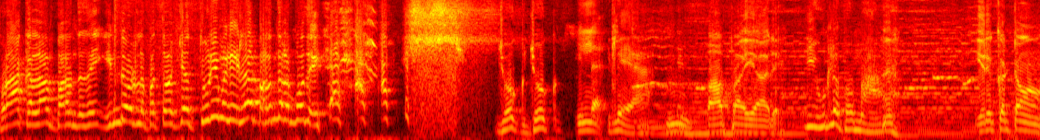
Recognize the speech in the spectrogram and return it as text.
புறாக்கெல்லாம் பறந்தது. இன்டோர்ல பத்த வச்ச துணிமணி எல்லாம் பறந்துற போது. ஜோக் ஜோக் இல்ல. இல்லையா. பாப்பா யாரு? நீ உள்ள போமா இருக்கட்டும்.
